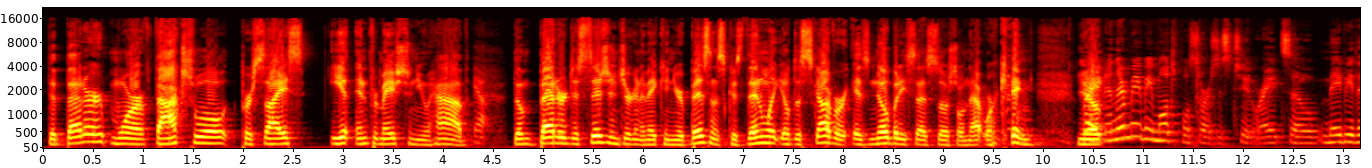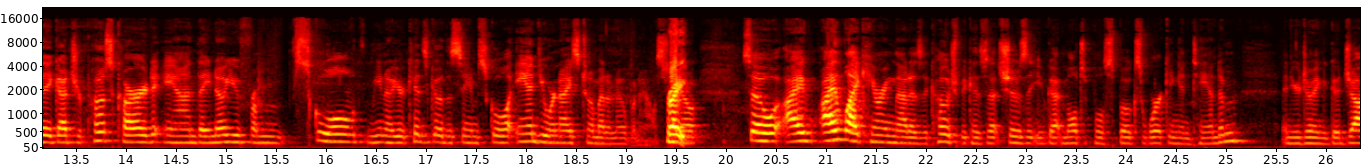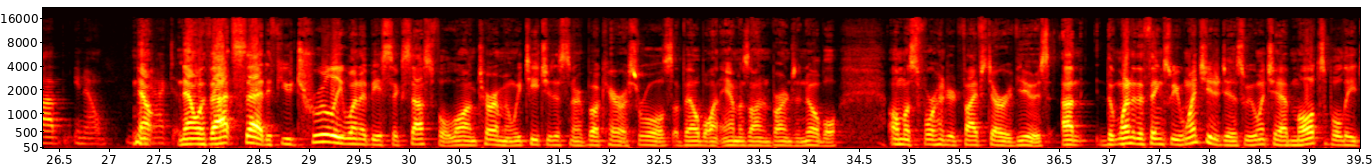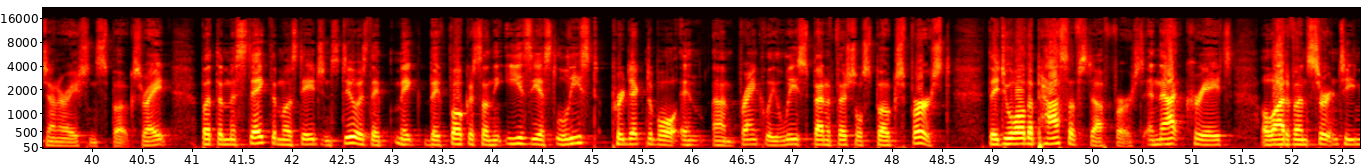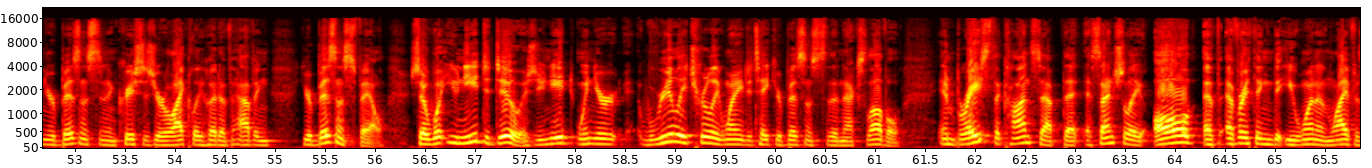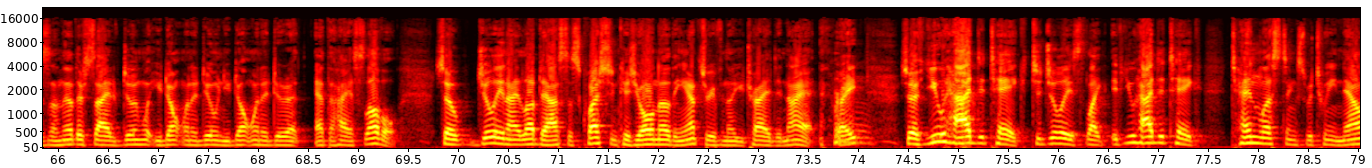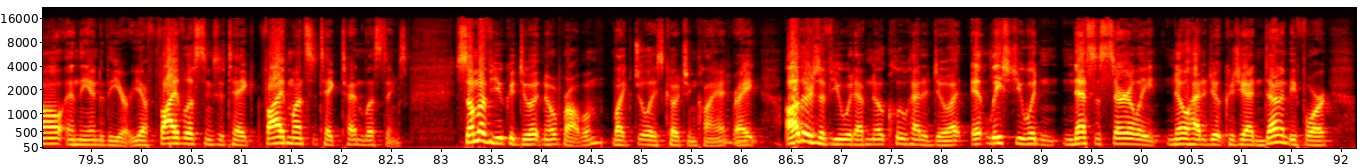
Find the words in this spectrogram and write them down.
the better more factual precise information you have Yeah. The better decisions you're going to make in your business because then what you'll discover is nobody says social networking you right, know and there may be multiple sources too, right? So maybe they got your postcard and they know you from school. You know, your kids go to the same school, and you were nice to them at an open house. you Right. know? So I I like hearing that as a coach because that shows that you've got multiple spokes working in tandem, and you're doing a good job. You know, Now, active. now, with that said, if you truly want to be successful long term, and we teach you this in our book, Harris Rules, available on Amazon and Barnes and Noble, almost 400 five star reviews. Um, the, one of the things we want you to do is we want you to have multiple lead generation spokes, right? But the mistake that most agents do is they make they focus on the easiest, least predictable, and um, frankly least beneficial spokes first. They do all the passive stuff first, and that creates a lot of uncertainty in your business and increases your likelihood of having your business fail. So what you need to do is you need when you're really truly wanting to take your business to the next level, embrace the concept that essentially all of everything that you want in life is on the other side of doing what you don't want to do and you don't want to do it at the highest level. So Julie and I love to ask this question because you all know the answer even though you try to deny it, right? Mm-hmm. So if you had to take to Julie's like if you had to take 10 listings between now and the end of the year. You have 5 listings to take, 5 months to take 10 listings. Some of you could do it no problem, like Julie's coaching client, mm-hmm. right? Others of you would have no clue how to do it. At least you wouldn't necessarily know how to do it because you hadn't done it before.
